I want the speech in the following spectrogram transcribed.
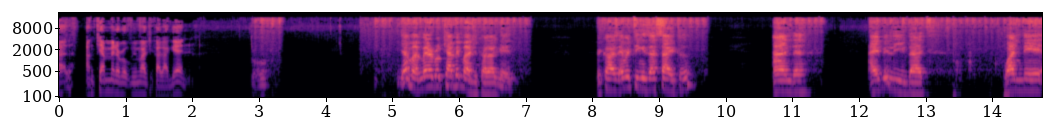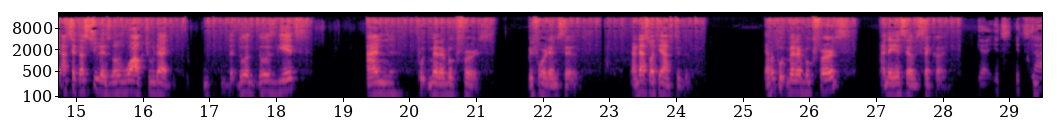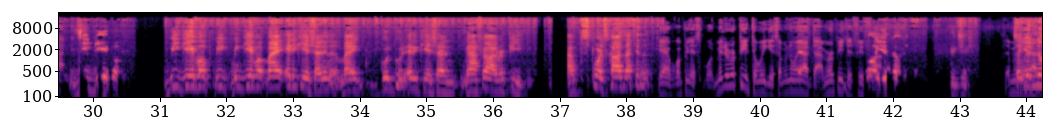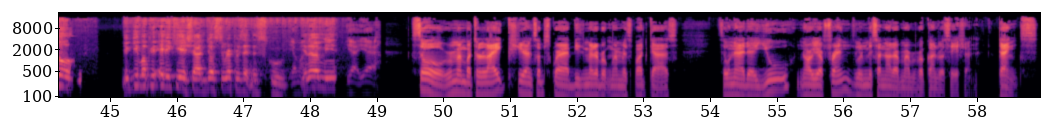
And can Meadowbrook be magical again? Oh. Yeah, man, Meadowbrook can be magical again. Because everything is a cycle. And uh, I believe that one day a set of students to walk through that, those, those gates and put Meadowbrook first before themselves. And that's what you have to do. You have to put Meadowbrook first and then yourself second. Yeah, it's it's that. We gave up. We gave up. We, we gave up my education. You know, my good good education. Me have to all repeat. I'm sports cars that you know. Yeah, we play sport. Me to repeat to Wiggy, so I know you time. Repeat it fifty. Oh, you know. So, so you know, you give up your education just to represent the school. Yeah, you know what I mean? Yeah, yeah. So remember to like, share, and subscribe these Meadowbrook Members podcasts so neither you nor your friends will miss another memorable conversation. Thanks.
